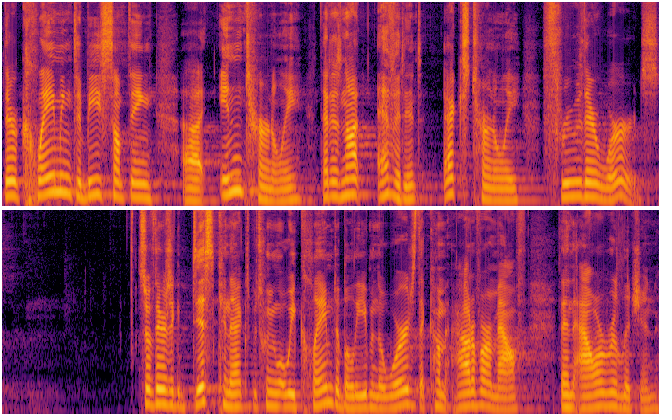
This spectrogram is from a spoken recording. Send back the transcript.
They're claiming to be something uh, internally that is not evident externally through their words. So, if there's a disconnect between what we claim to believe and the words that come out of our mouth, then our religion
